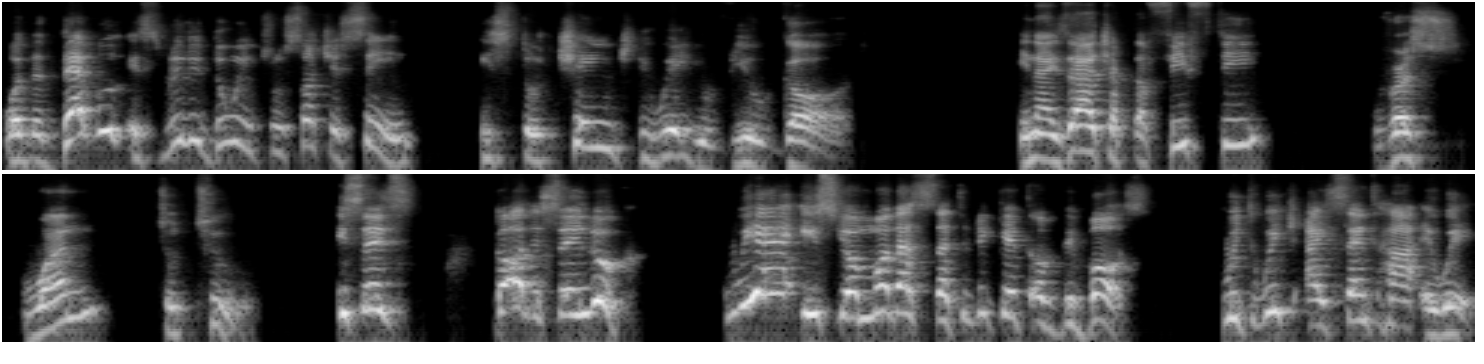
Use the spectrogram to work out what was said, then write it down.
What the devil is really doing through such a sin is to change the way you view God. In Isaiah chapter 50, verse 1 to 2, he says, God is saying, Look, where is your mother's certificate of divorce with which I sent her away?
